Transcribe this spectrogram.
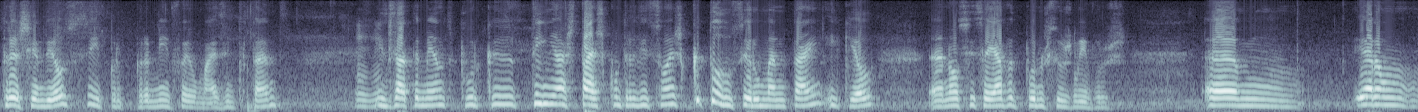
transcendeu-se e para mim foi o mais importante, uhum. exatamente porque tinha as tais contradições que todo o ser humano tem e que ele não se ensaiava de pôr nos seus livros. Um, eram,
